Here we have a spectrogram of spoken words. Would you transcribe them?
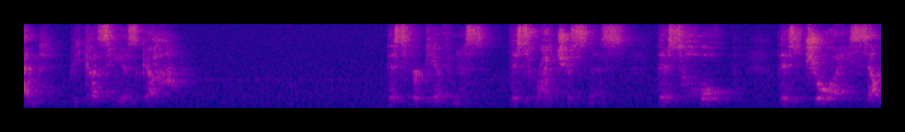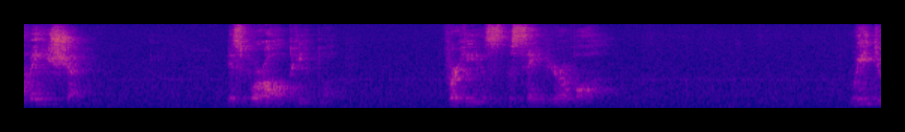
And because he is God, this forgiveness, this righteousness, this hope, this joy, salvation is for all people, for he is the Savior of all. We do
